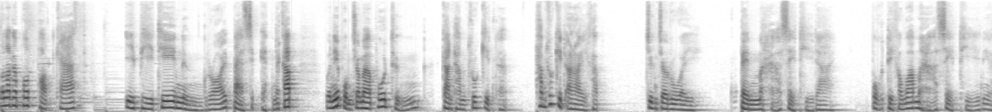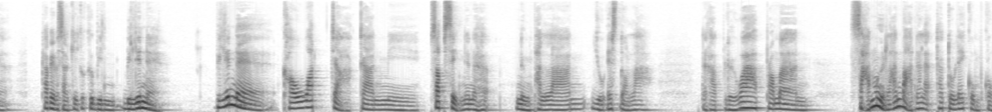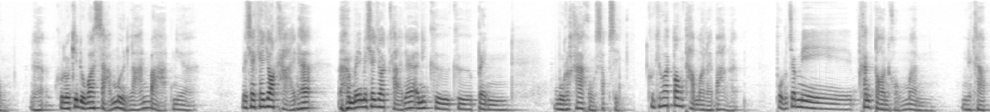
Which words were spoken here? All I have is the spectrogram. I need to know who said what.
Speaker 1: วรัตพจน์พอดแคสต์ EP ที่ 181 นะครับ วันนี้ผมจะมาพูดถึงการทำธุรกิจฮะทำธุรกิจอะไรครับ จึงจะรวยเป็นมหาเศรษฐีได้ ปกติคำว่ามหาเศรษฐีเนี่ย ถ้าเป็นภาษาอังกฤษก็คือ bil billionaire billionaire เขาวัดจากการมีทรัพย์สินเนี่ยนะฮะ1,000ล้าน US ดอลลาร์นะครับหรือว่าประมาณ 30,000 ล้านบาทนั่นแหละ ถ้าตัวเลขกลมๆนะฮะคุณลองคิดดูว่า 30,000 ล้านบาทเนี่ยไม่ใช่แค่ยอดขายนะฮะไม่ไม่ใช่ยอดขายนะ อันนี้คือคือเป็นมูลค่าของทรัพย์สิน คุณคิดว่าต้องทำอะไรบ้างฮะผมจะมีขั้นตอนของมันนะครับ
